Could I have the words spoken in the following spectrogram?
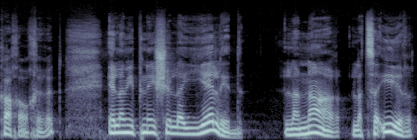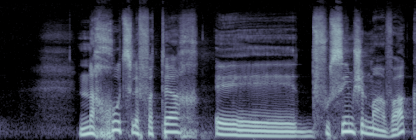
ככה או אחרת, אלא מפני שלילד, לנער, לצעיר, נחוץ לפתח אה, דפוסים של מאבק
